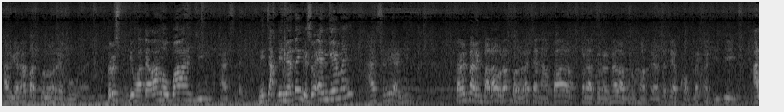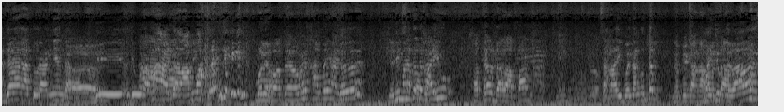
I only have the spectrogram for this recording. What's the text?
Harganya 40 ribu. terus di hotel lah loba anjing. Asli. Nincak dina teh geus we endgame anjing. Asli anjing. Tapi paling parah orang baheula can apa peraturannya lamun hotel teh tiap komplek kan hiji. Ada aturannya enggak? Eh. Di di urang mah Ah, ada lapan anjing. Meuli hotel we kabeh. Eh, Jadi di mana teh payu? Hotel dalapan anjing. Sekali benang tetep Nepi ka maju ngahutang. ke lawas.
